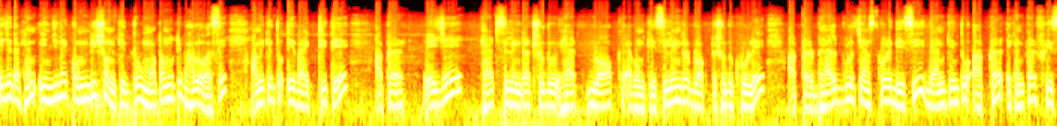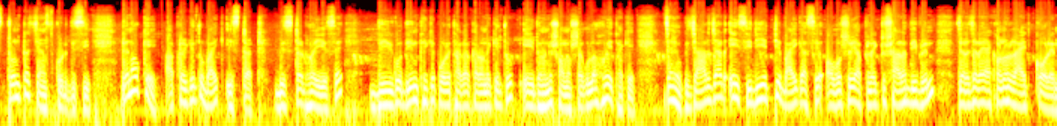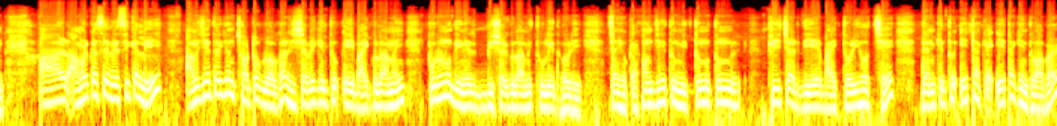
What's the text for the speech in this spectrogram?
এই যে দেখেন, ইঞ্জিনের কন্ডিশন কিন্তু মোটামুটি ভালো আছে। আমি কিন্তু এই বাইকটিতে আপনার এই যে হেড সিলিন্ডার শুধু হেড ব্লক এবং কি সিলিন্ডার ব্লকটা শুধু খুলে আপনার ভ্যালভগুলো চেঞ্জ করে দিয়েছি দেন কিন্তু আপনার এখানকার ফিস্টনটা চেঞ্জ করে দিছি দেন ওকে আপনার কিন্তু বাইক স্টার্ট স্টার্ট হয়ে গেছে। দীর্ঘদিন থেকে পড়ে থাকার কারণে কিন্তু এই ধরনের সমস্যাগুলো হয়ে থাকে। যাই হোক, যার যার এই সিডি এইটটি বাইক আছে, অবশ্যই আপনারা একটু সাড়া দিবেন, যারা যারা এখনও রাইড করেন। আর আমার কাছে বেসিক্যালি আমি যেহেতু একজন ছোট ব্লগার হিসেবে কিন্তু এই বাইকগুলো আমি পুরোনো দিনের বিষয়গুলো আমি তুলে ধরি। যাই হোক, এখন যেহেতু নিত্য নতুন ফিচার দিয়ে বাইক তৈরি হচ্ছে দেন কিন্তু এটাকে, এটা কিন্তু আবার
